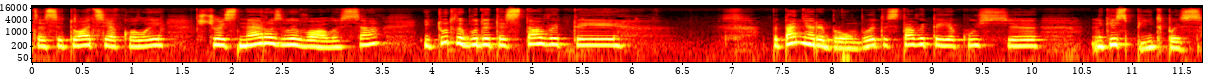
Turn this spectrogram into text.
Це ситуація, коли щось не розвивалося, і тут ви будете ставити питання ребром, будете ставити якусь, е, якийсь підпис.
